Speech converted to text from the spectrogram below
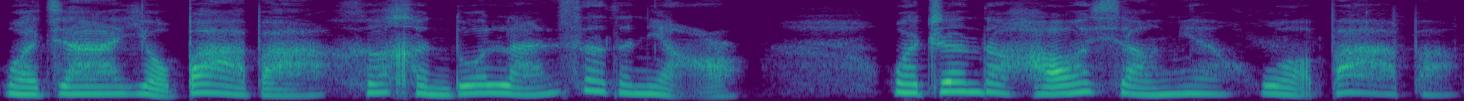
我家有爸爸和很多蓝色的鸟，我真的好想念我爸爸。”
